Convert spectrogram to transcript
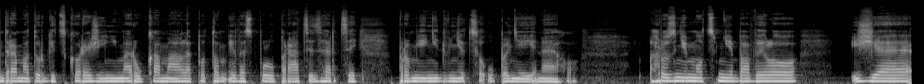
dramaturgicko-režijníma rukama, ale potom i ve spolupráci s herci proměnit v něco úplně jiného. Hrozně moc mě bavilo, že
